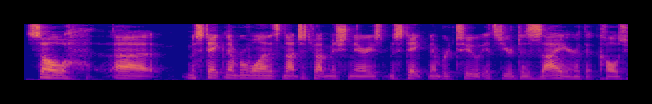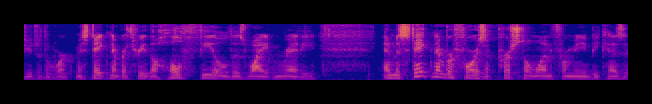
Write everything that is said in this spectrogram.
So, uh, mistake number one, it's not just about missionaries. Mistake number two, it's your desire that calls you to the work. Mistake number three, the whole field is white and ready. And mistake number four is a personal one for me because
